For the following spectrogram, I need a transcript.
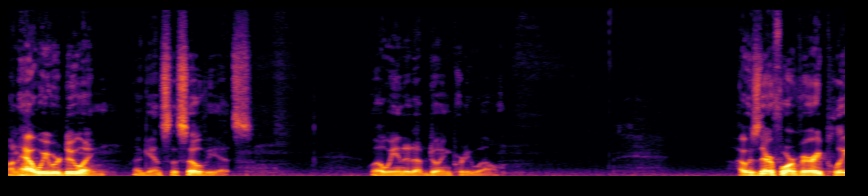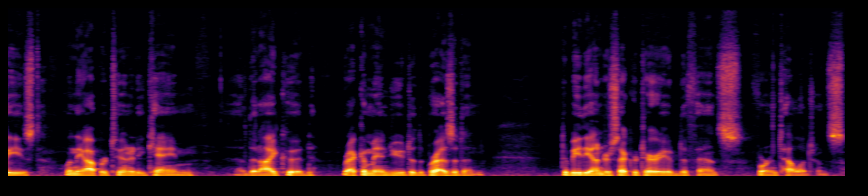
on how we were doing against the Soviets. Well, we ended up doing pretty well. I was therefore very pleased when the opportunity came uh, that I could recommend you to the President to be the Undersecretary of Defense for Intelligence.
